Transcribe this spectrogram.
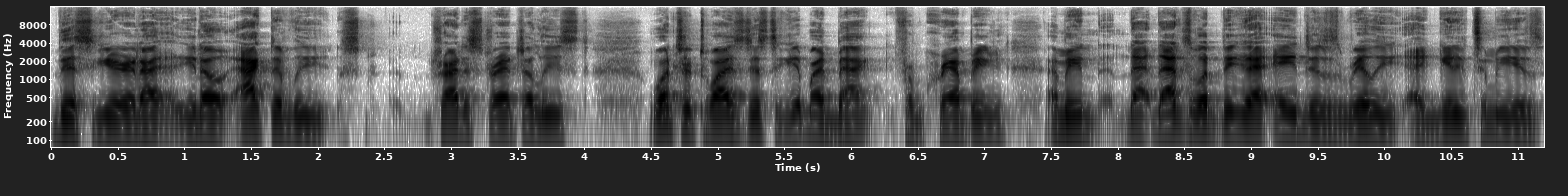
this year, and I, you know, actively st- try to stretch at least once or twice just to get my back from cramping. I mean, that that's one thing that age is really uh, getting to me is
